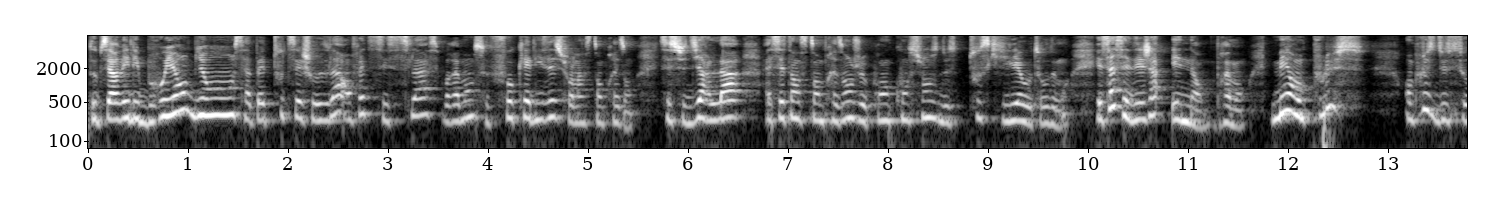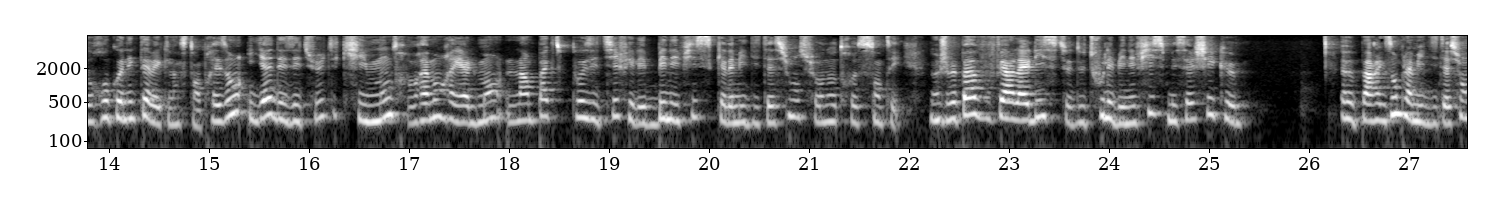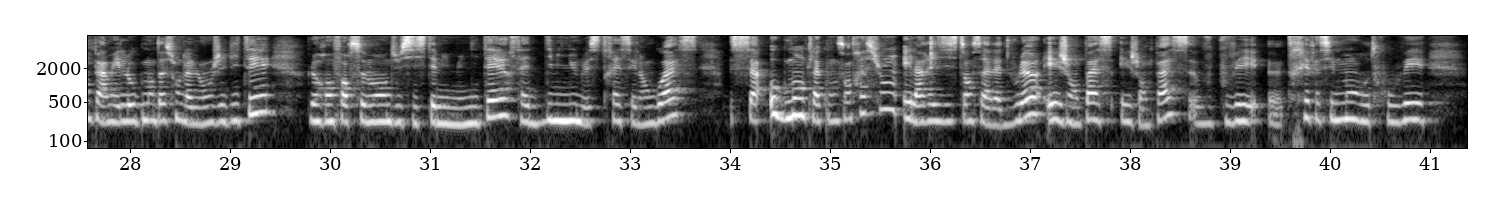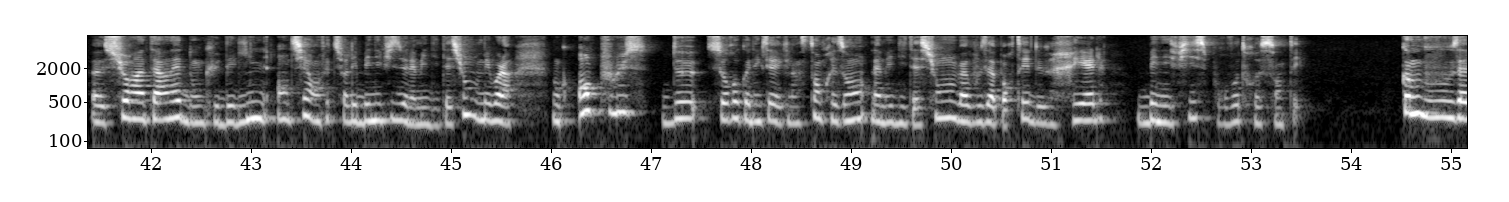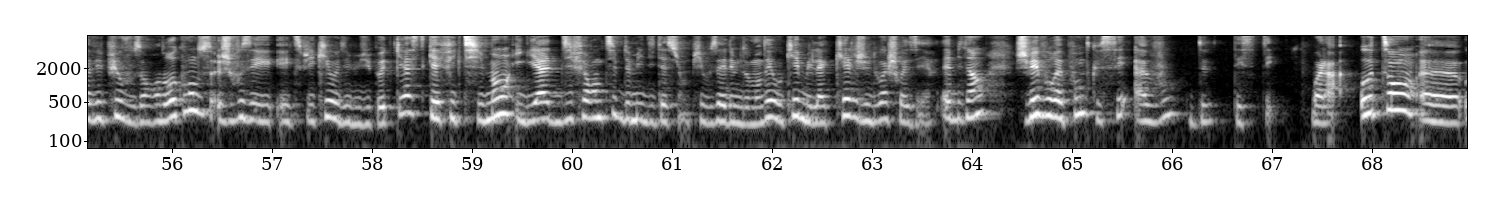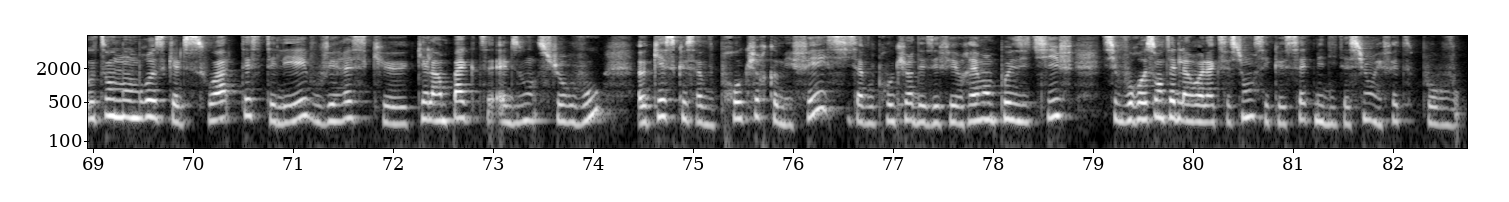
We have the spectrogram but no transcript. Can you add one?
d'observer les bruits ambiants, ça peut être toutes ces choses-là. En fait, c'est cela, vraiment se focaliser sur l'instant présent. C'est se dire là, à cet instant présent, je prends conscience de tout ce qu'il y a autour de moi. Et ça, c'est déjà énorme, vraiment. Mais en plus, en plus de se reconnecter avec l'instant présent, il y a des études qui montrent vraiment réellement l'impact positif et les bénéfices qu'a la méditation sur notre santé. Donc je ne vais pas vous faire la liste de tous les bénéfices, mais sachez que Euh, par exemple, la méditation permet l'augmentation de la longévité, le renforcement du système immunitaire, ça diminue le stress et l'angoisse, ça augmente la concentration et la résistance à la douleur, et j'en passe et j'en passe. Vous pouvez euh, très facilement retrouver euh, sur internet donc des lignes entières en fait sur les bénéfices de la méditation. Mais voilà, donc en plus de se reconnecter avec l'instant présent, la méditation va vous apporter de réels bénéfices pour votre santé. Comme vous avez pu vous en rendre compte, je vous ai expliqué au début du podcast qu'effectivement, il y a différents types de méditation. Puis vous allez me demander, ok, mais laquelle je dois choisir? Eh bien, je vais vous répondre que c'est à vous de tester. Voilà, autant, euh, autant nombreuses qu'elles soient, testez-les, vous verrez ce que, quel impact elles ont sur vous, euh, qu'est-ce que ça vous procure comme effet, si ça vous procure des effets vraiment positifs, si vous ressentez de la relaxation, c'est que cette méditation est faite pour vous.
